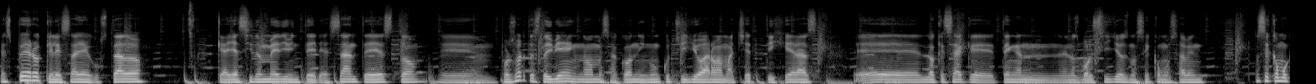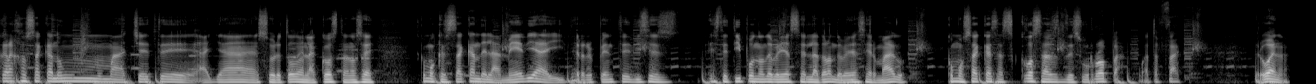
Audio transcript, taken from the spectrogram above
Espero que les haya gustado que haya sido medio interesante esto. Eh, por suerte estoy bien, no me sacó ningún cuchillo, arma, machete, tijeras, eh, lo que sea que tengan en los bolsillos. No sé cómo saben, no sé cómo carajos sacan un machete allá, sobre todo en la costa, no sé. Es como que se sacan de la media y de repente dices, este tipo no debería ser ladrón, debería ser mago. ¿Cómo saca esas cosas de su ropa? What the fuck. Pero bueno,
